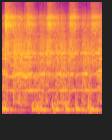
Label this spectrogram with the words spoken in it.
Música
